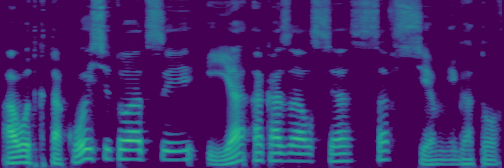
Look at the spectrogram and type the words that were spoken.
А вот к такой ситуации я оказался совсем не готов.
